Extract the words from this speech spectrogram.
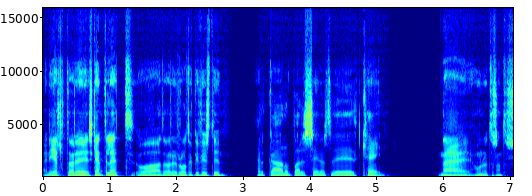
En ég held að þetta veri skemmtilegt og að þetta veri rótökk í fyrstu. En gaf nú bara senast við Kane? Nei, hún er þetta Santos.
